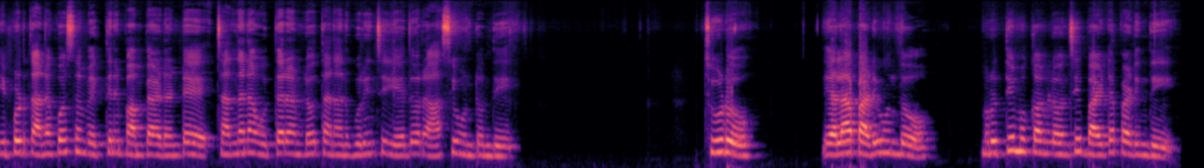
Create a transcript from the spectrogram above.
ఇప్పుడు తన కోసం వ్యక్తిని పంపాడంటే చందన ఉత్తరంలో తనను గురించి ఏదో రాసి ఉంటుంది. చూడు ఎలా పడి ఉందో. మృత్యుముఖంలోంచి బయటపడింది.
